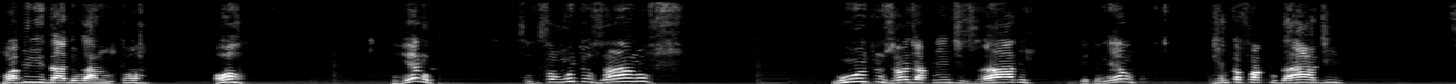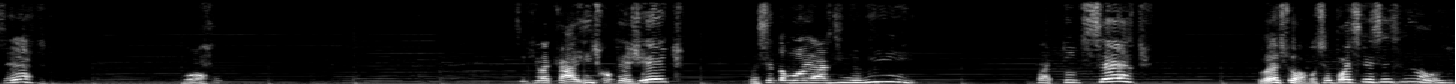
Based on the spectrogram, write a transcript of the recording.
Ó a habilidade do garoto, ó! Ó! Tá vendo? São muitos anos, muitos anos de aprendizado, entendeu? Muita faculdade, certo? Ó! Isso aqui vai cair de qualquer jeito. Você dá uma olhadinha ali. Tá tudo certo. Olha só, você pode esquecer isso não. Hein?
